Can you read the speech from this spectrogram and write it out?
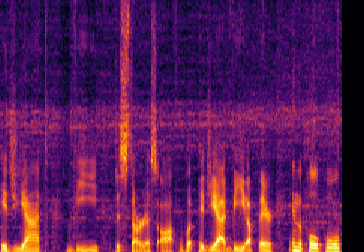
Pidgeot V to start us off. We'll put Pidgeot V up there in the pull pool.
